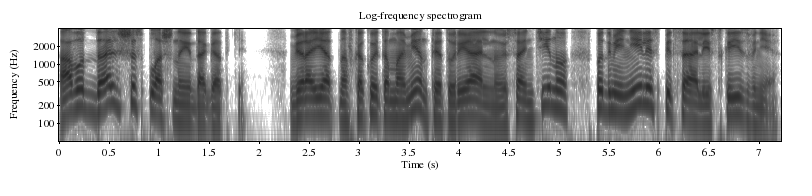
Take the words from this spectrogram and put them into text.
А вот дальше сплошные догадки. Вероятно, в какой-то момент эту реальную Сантину подменили специалисткой извне.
